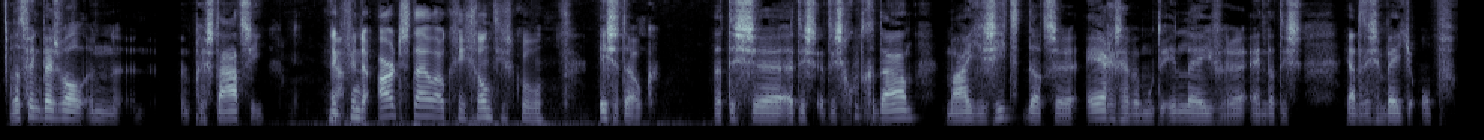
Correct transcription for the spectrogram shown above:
Dat vind ik best wel een, een prestatie. Ja. Ik vind de artstyle ook gigantisch cool. Is het ook. Dat is, eh, het, is, het is goed gedaan, maar je ziet dat ze ergens hebben moeten inleveren. En dat is, ja, dat is een beetje op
